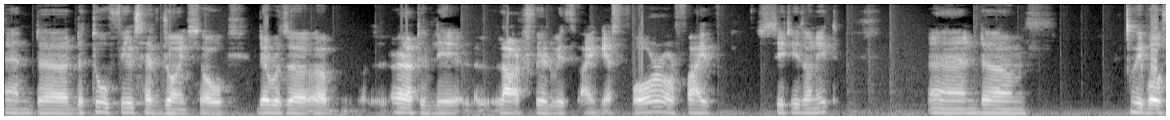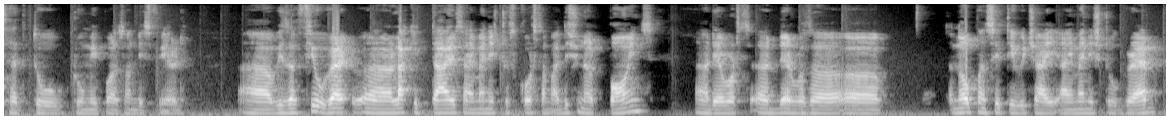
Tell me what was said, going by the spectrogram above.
and uh, the two fields have joined. So there was a, a, relatively large field with, I guess, four or five cities on it, and um, we both had two two meeples on this field. Uh, with a few very, uh, lucky tiles, I managed to score some additional points. Uh, there was uh, there was a, a, an open city which I, I managed to grab.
